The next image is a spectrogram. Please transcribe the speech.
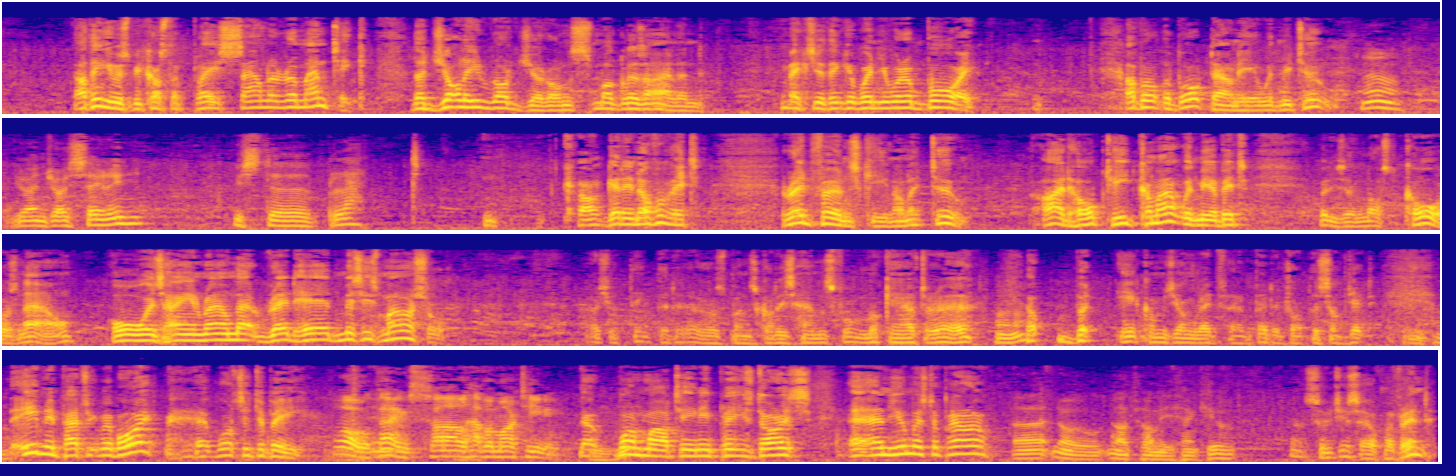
I think it was because the place sounded romantic. The Jolly Roger on Smuggler's Island. Makes you think of when you were a boy. I brought the boat down here with me, too. Oh, you enjoy sailing? Mr. Blatt? Can't get enough of it. Redfern's keen on it, too. I'd hoped he'd come out with me a bit, but he's a lost cause now. Always hanging round that red-haired Mrs. Marshall. I should think that her husband's got his hands full looking after her. Oh, but here comes young Redfern. Better drop the subject. Evening, Patrick, my boy. Uh, what's it to be? Oh, thanks. I'll have a martini. Uh, one martini, please, Doris. Uh, and you, Mr. Poirot? Uh, no, not for me, thank you. Uh, suit yourself, my friend.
